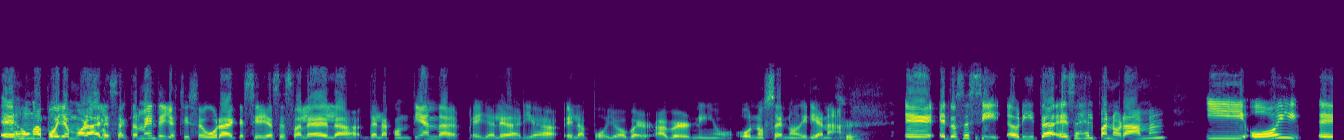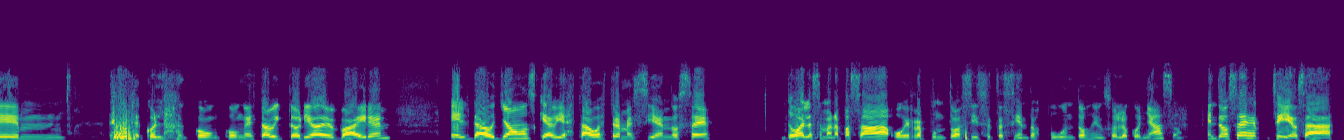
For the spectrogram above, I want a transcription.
Es un apoyo moral, exactamente. Yo estoy segura de que si ella se sale de la, de la contienda, ella le daría el apoyo a, Bernie o, no sé, no diría nada. Eh, entonces sí, ahorita ese es el panorama y hoy em, con, con, con esta victoria de Biden, el Dow Jones que había estado estremeciéndose toda la semana pasada, hoy repuntó así 700 puntos de un solo coñazo. Entonces, sí, o sea,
